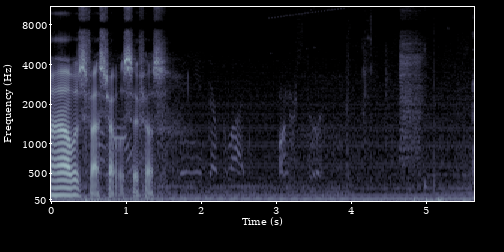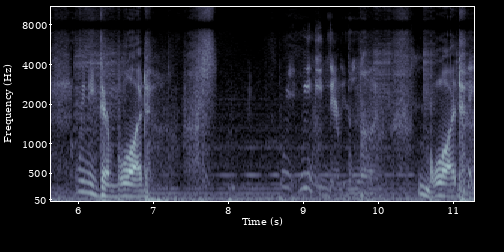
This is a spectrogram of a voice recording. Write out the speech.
Uh, we'll just fast travel to safe house. We need their blood. We, we need their blood. Blood. Hey,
